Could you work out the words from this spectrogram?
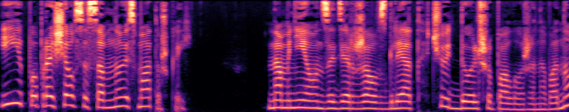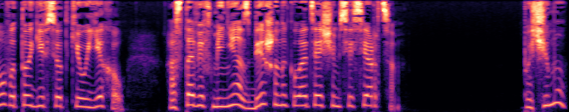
и попрощался со мной и с матушкой. На мне он задержал взгляд чуть дольше положенного, но в итоге все-таки уехал, оставив меня с бешено колотящимся сердцем. «Почему?»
